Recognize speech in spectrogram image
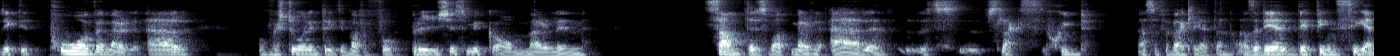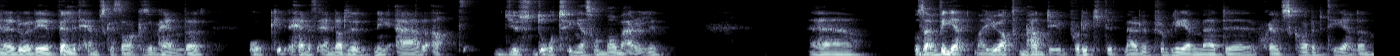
riktigt på vem Marilyn är. Hon förstår inte riktigt varför folk bryr sig så mycket om Marilyn. Samtidigt som att Marilyn är ett slags skydd alltså för verkligheten. Alltså det, det finns scener då det är väldigt hemska saker som händer. Och hennes enda räddning är att just då tvingas hon vara Marilyn. Eh, och sen vet man ju att hon hade ju på riktigt Marilyn problem med eh, självskadebeteenden,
